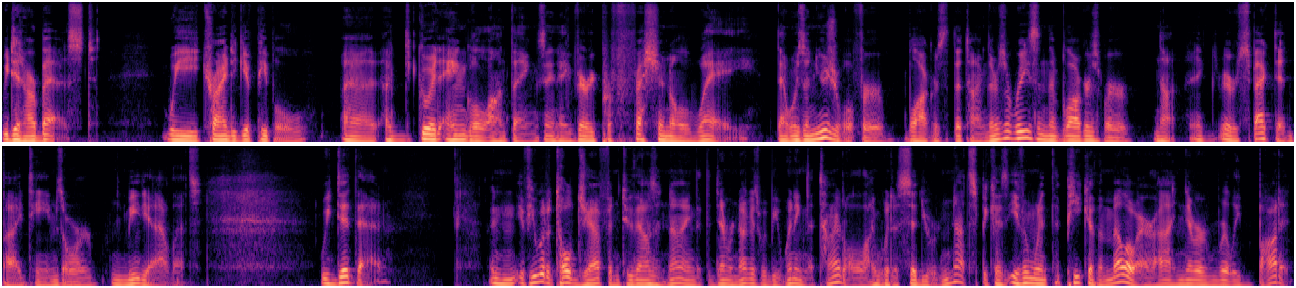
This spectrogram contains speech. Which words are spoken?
We did our best. We tried to give people uh, a good angle on things in a very professional way that was unusual for bloggers at the time. There's a reason that bloggers were not respected by teams or media outlets. We did that. And if you would have told Jeff in 2009 that the Denver Nuggets would be winning the title, I would have said you were nuts because even with the peak of the Melo era, I never really bought it.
